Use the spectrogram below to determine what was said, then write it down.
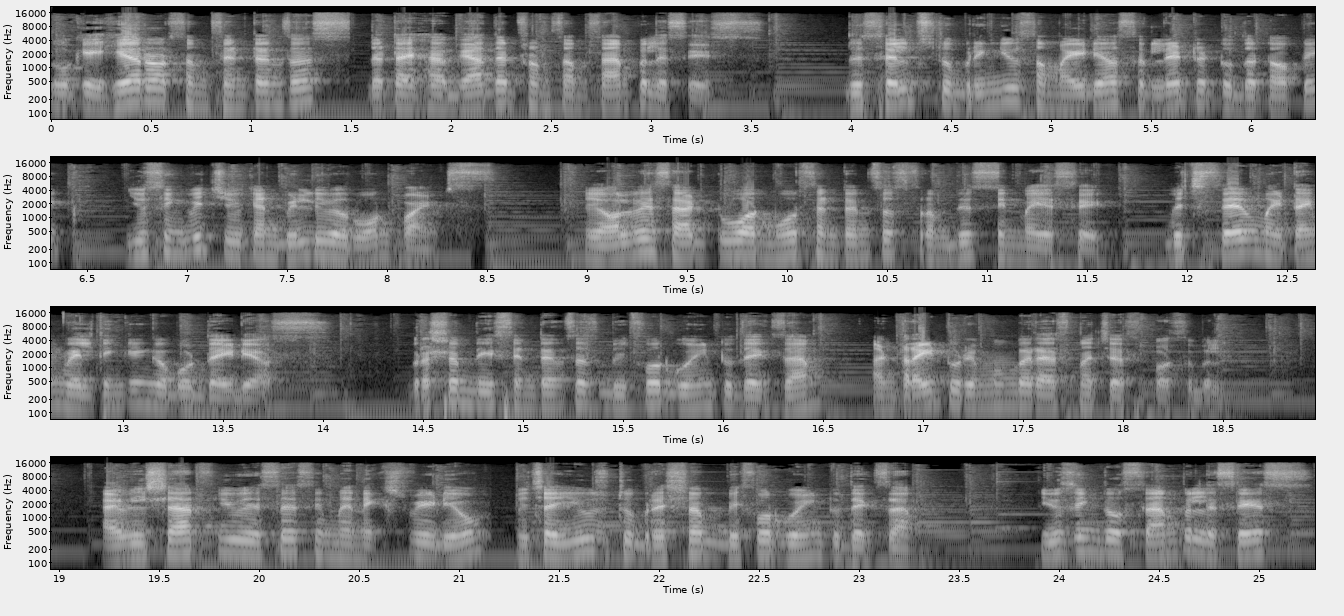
Okay, here are some sentences that I have gathered from some sample essays. This helps to bring you some ideas related to the topic using which you can build your own points. I always add two or more sentences from this in my essay, which save my time while thinking about the ideas. Brush up these sentences before going to the exam and try to remember as much as possible. I will share few essays in my next video which I used to brush up before going to the exam. Using those sample essays,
